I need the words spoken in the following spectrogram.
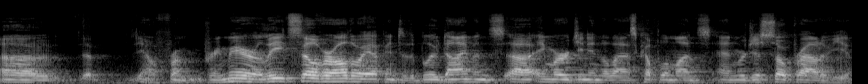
uh, you know, from Premier, Elite, Silver, all the way up into the Blue Diamonds uh, emerging in the last couple of months. And we're just so proud of you.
